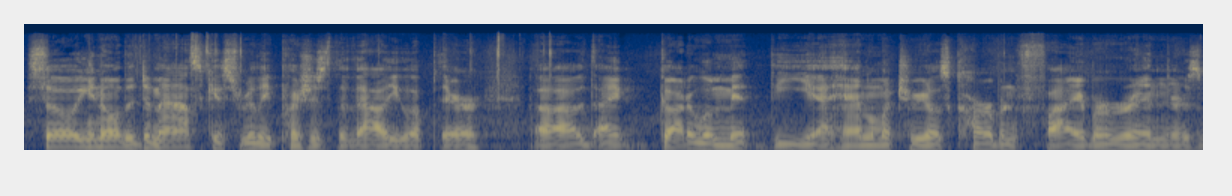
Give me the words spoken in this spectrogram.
So, you know, the Damascus really pushes the value up there. Uh, I got to omit the uh, handle materials carbon fiber and there's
